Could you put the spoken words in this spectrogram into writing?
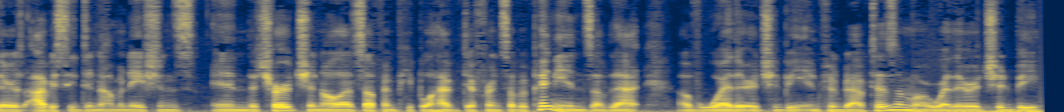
there's obviously denominations in the church and all that stuff, and people have difference of opinions of that, of whether it should be infant baptism or whether it should be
